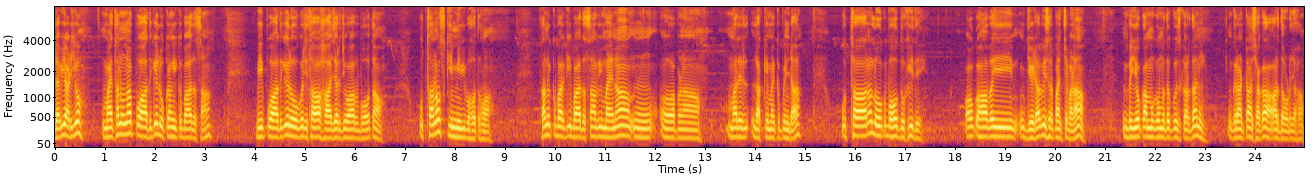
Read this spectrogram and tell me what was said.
ਲੈ ਵੀ ਆੜੀਓ, ਮੈਂ ਤੁਹਾਨੂੰ ਨਾ ਪੁਆਧ ਲੋਕਾਂ ਦੀ ਇੱਕ ਬਾਤ ਦੱਸਾਂ ਵੀ ਪੁਆਦਗੇ ਲੋਕ ਜਿੱਥਾ ਹਾਜ਼ਰ ਜਵਾਬ ਬਹੁਤ ਆ, ਉੱਥਾ ਨਾ ਸਕੀਮੀ ਵੀ ਬਹੁਤ ਹਾਂ ਤੁਹਾਨੂੰ ਇੱਕ ਵਾਰ ਕੀ ਬਾਤ ਦੱਸਾਂ ਵੀ ਮੈਂ ਨਾ ਉਹ ਆਪਣਾ ਮਾਰੇ ਇਲਾਕੇ ਮੈਂ ਇੱਕ ਪਿੰਡ ਆ, ਉੱਥਾ ਨਾ ਲੋਕ ਬਹੁਤ ਦੁਖੀ ਤੇ ਉਹ ਕਹਾ ਬਈ ਜਿਹੜਾ ਵੀ ਸਰਪੰਚ ਬਣਾ, ਬਈ ਉਹ ਕੰਮ ਗੁੰਮ ਤਾਂ ਕੁਝ ਕਰਦਾ ਨਹੀਂ, ਗਰਾਂਟਾਂ ਛਕਾ ਔਰ ਦੌੜ ਜਹਾ।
